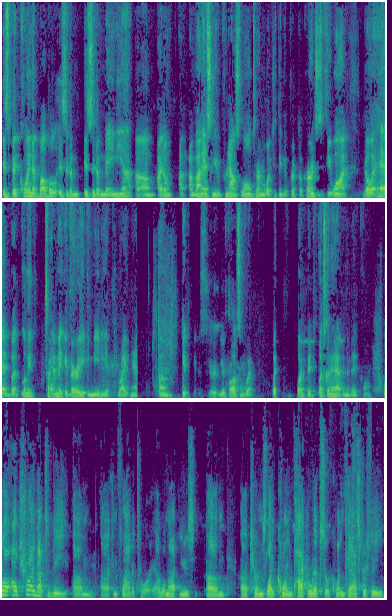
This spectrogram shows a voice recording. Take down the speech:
is Bitcoin a bubble? Is it a is it a mania? Um, I don't. I, am not asking you to pronounce long term what you think of cryptocurrencies. If you want, go ahead. But let me try to make it very immediate right now. Um, give, give, us your, your thoughts on what what what what's going to happen to Bitcoin. Well, I'll try not to be um, uh, inflammatory. I will not use um, uh, terms like coin apocalypse or cointastrophe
